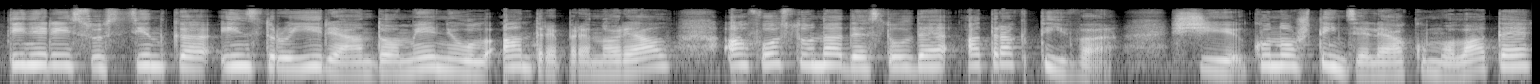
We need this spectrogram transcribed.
tinerii susțin că instruirea în domeniul antreprenorial a fost una destul de atractivă și cunoștințele acumulate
